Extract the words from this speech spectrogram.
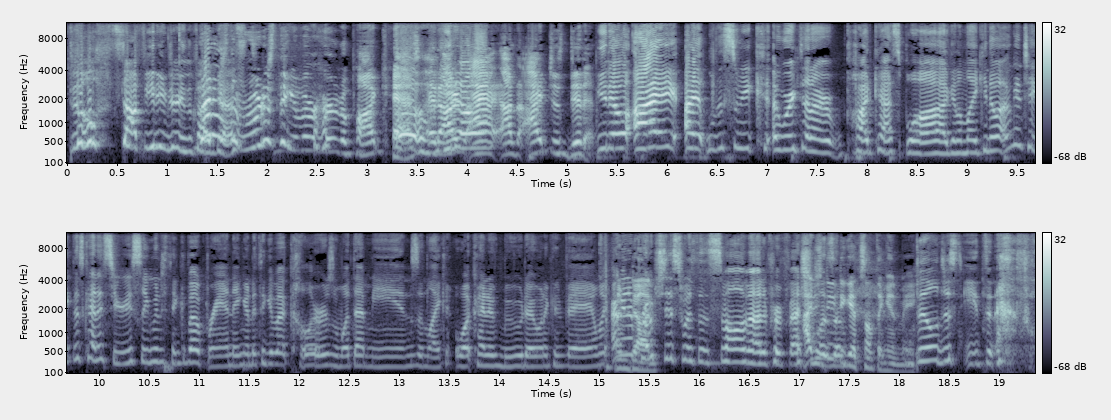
Bill, stop eating during the That podcast. is the rudest thing I've ever heard in a podcast, Oh, and I, know- I, I, I just did it. You know, I, I this week I worked on our podcast blog, and I'm like, you know, what? I'm going to take this kind of seriously. I'm going to think about branding. I'm going to think about colors and what that means, and like what kind of mood I want to convey. I'm like, I'm, I'm going to approach this with a small amount of professionalism. I just need to get something in me. Bill just eats an apple.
